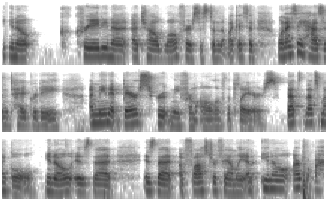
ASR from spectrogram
you know, creating a, a, child welfare system that like i said when i say has integrity i mean it bears scrutiny from all of the players. That's that's my goal you know is that is that a foster family and you know our, our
